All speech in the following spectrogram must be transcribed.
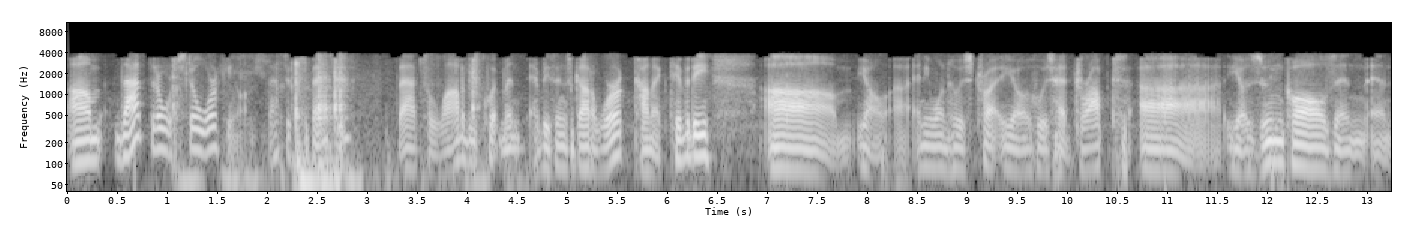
Um, that they're still working on. That's expensive. That's a lot of equipment. Everything's got to work. Connectivity. Um, you know, uh, anyone who has tried, you know, who has had dropped, uh, you know, Zoom calls and, and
